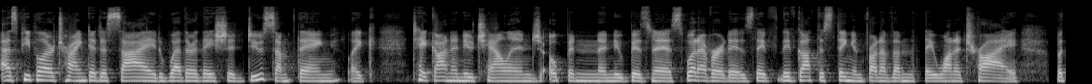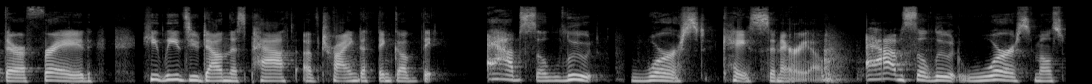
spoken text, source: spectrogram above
as people are trying to decide whether they should do something like take on a new challenge, open a new business, whatever it is. They've they've got this thing in front of them that they want to try, but they're afraid. He leads you down this path of trying to think of the absolute worst case scenario. Absolute worst, most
